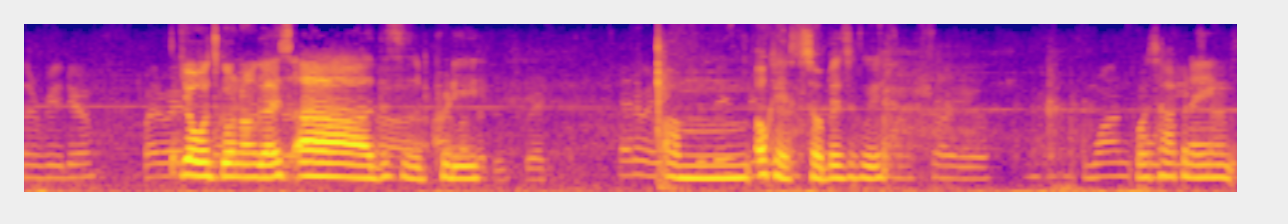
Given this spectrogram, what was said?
another video. By the way, Yo, what's going on, guys? Uh, this is a pretty. love it, it's great. Anyways, Um, okay, so basically, I wanna show you one What's happening?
